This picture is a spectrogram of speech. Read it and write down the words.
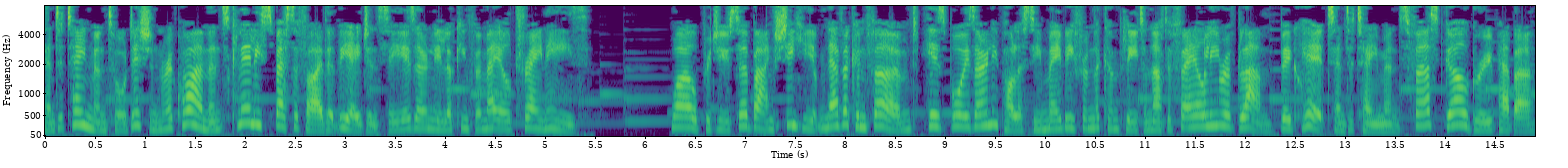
Entertainment audition requirements clearly specify that the agency is only looking for male trainees. While producer Bang Shi-hyuk never confirmed, his boys-only policy may be from the complete and utter failure of Glam, Big Hit Entertainment's first girl group ever.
